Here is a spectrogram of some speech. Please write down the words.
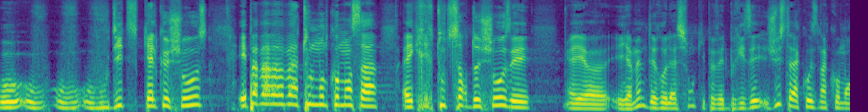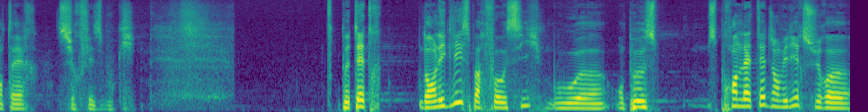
vous dites quelque chose, et tout le monde commence à, écrire toutes sortes de choses, et euh, il y a même des relations qui peuvent être brisées juste à cause d'un commentaire sur Facebook. Peut-être dans l'Église parfois aussi, où euh, on peut se prendre la tête, j'ai envie de dire, sur euh,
